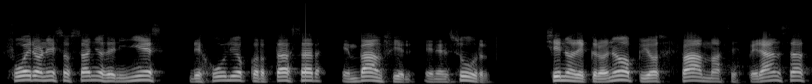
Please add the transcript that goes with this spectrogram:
fueron esos años de niñez de Julio Cortázar en Banfield, en el sur, lleno de cronopios, famas, esperanzas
